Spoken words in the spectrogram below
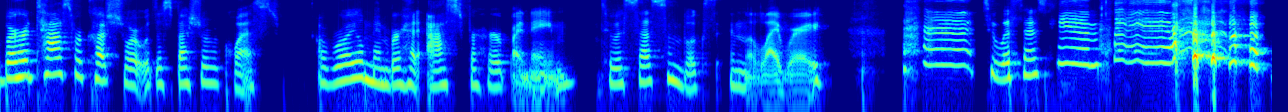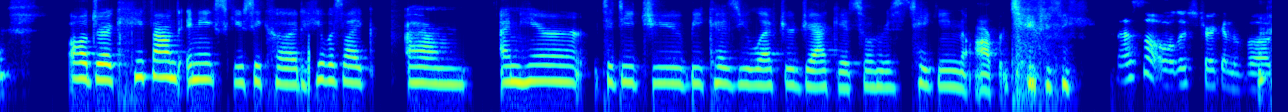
but her tasks were cut short with a special request. A royal member had asked for her by name to assess some books in the library. to assess him. Aldrik, he found any excuse he could. He was like, um, I'm here to teach you because you left your jacket. So I'm just taking the opportunity. That's the oldest trick in the book.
